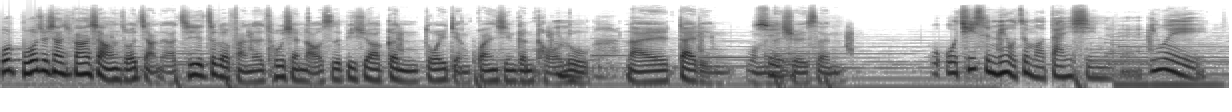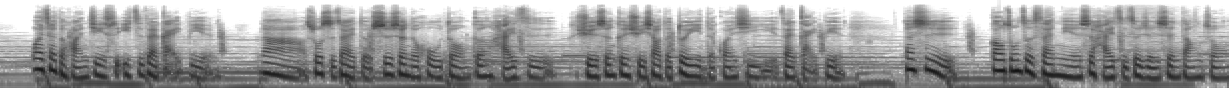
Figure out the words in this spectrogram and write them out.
不不过，就像刚刚校长所讲的，其实这个反而凸显老师必须要更多一点关心跟投入，来带领我们的学生。我我其实没有这么担心的，因为外在的环境是一直在改变。那说实在的，师生的互动跟孩子、学生跟学校的对应的关系也在改变。但是高中这三年是孩子这人生当中，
